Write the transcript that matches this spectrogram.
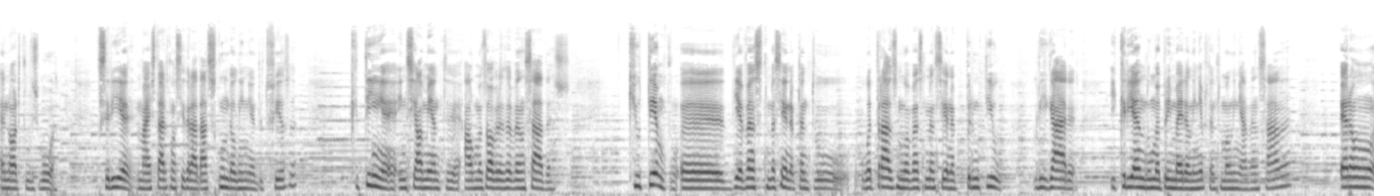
a norte de Lisboa, que seria mais tarde considerada a segunda linha de defesa, que tinha inicialmente algumas obras avançadas que o tempo uh, de avanço de Macena, portanto, o, o, atraso no avanço de Macena, permitiu ligar e criando uma primeira linha, portanto, uma linha avançada. Era, um,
